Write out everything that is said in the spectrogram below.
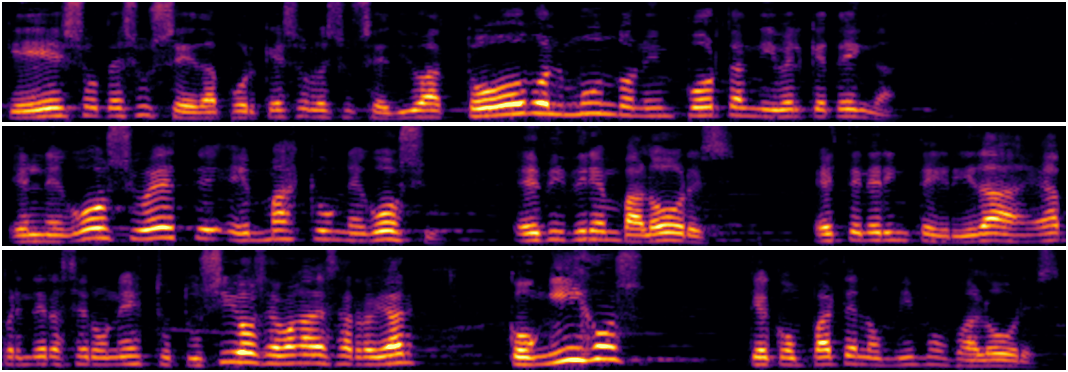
que eso te suceda, porque eso le sucedió a todo el mundo, no importa el nivel que tenga. El negocio este es más que un negocio, es vivir en valores, es tener integridad, es aprender a ser honesto. Tus hijos se van a desarrollar con hijos que comparten los mismos valores.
